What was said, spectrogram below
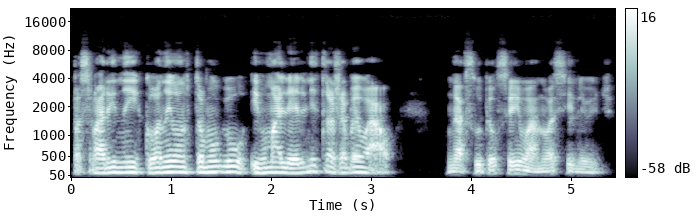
Посмотри на иконы, он в том углу и в молельне тоже бывал. Насупился Иван Васильевич.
